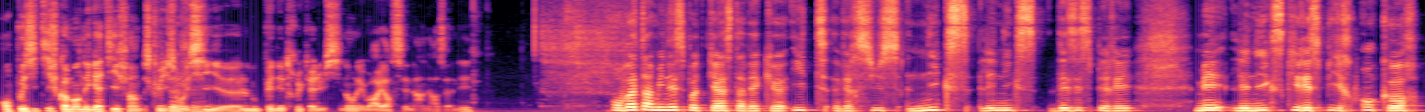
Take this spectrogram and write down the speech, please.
en positif comme en négatif, hein, parce qu'ils ont aussi euh, loupé des trucs hallucinants, les Warriors, ces dernières années. On va terminer ce podcast avec euh, Heat versus Knicks. Les Knicks désespérés, mais les Knicks qui respirent encore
